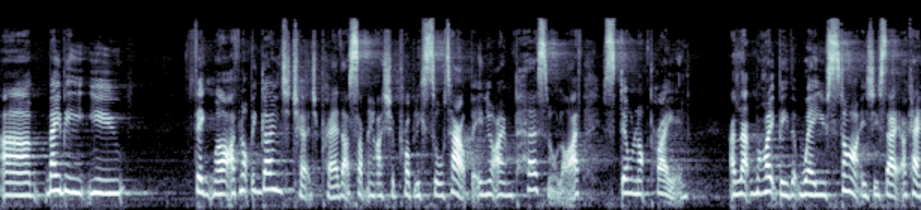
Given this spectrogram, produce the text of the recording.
um, maybe you think, well, I've not been going to church prayer, that's something I should probably sort out. But in your own personal life, you're still not praying. And that might be that where you start is you say, okay,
